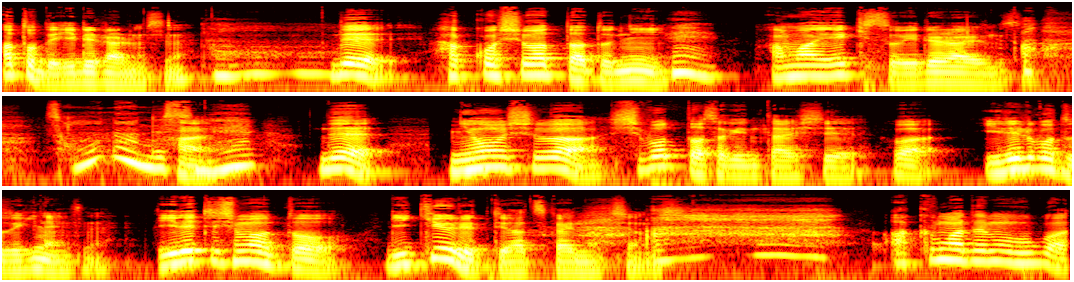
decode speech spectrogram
後で入れられるんですね。で発酵し終わった後に甘いエキスを入れられるんです、あそうなんですね、はい、で日本酒は絞ったお酒に対しては入れることできないんですね。入れてしまうとリキュールっていう扱いになっちゃうんです。あくまでも僕は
